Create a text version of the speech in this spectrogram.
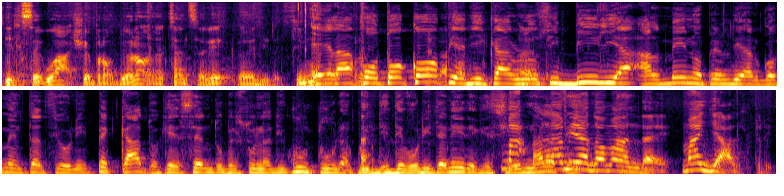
il seguace proprio, no? Nel senso che, come dire, È la fotocopia è la di Carlo eh. Sibilia, almeno per le argomentazioni. Peccato che essendo persona di cultura, quindi devo ritenere che sia in Ma la malafede. mia domanda è, ma gli altri?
